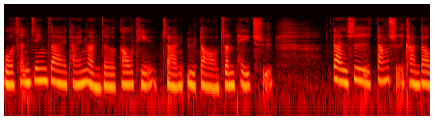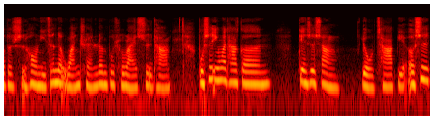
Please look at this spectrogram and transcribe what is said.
我曾经在台南的高铁站遇到曾沛慈，但是当时看到的时候，你真的完全认不出来是他，不是因为他跟电视上有差别，而是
